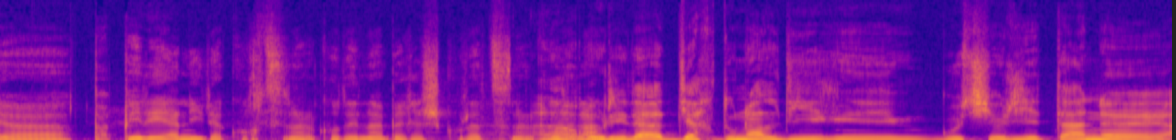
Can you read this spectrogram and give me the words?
uh, paperean irakurtzen alko dena, bereskuratzen alko dena. Hori da, diardunaldi gutxi horietan uh,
